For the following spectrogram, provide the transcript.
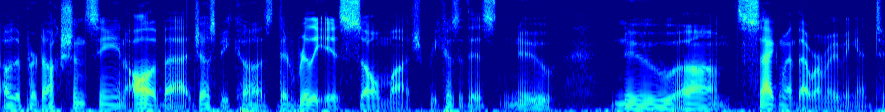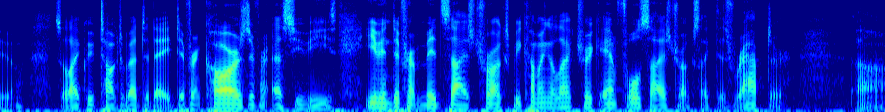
of the production scene, all of that, just because there really is so much because of this new new um, segment that we're moving into. So, like we've talked about today, different cars, different SUVs, even different mid-sized trucks becoming electric, and full-size trucks like this Raptor. Um,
